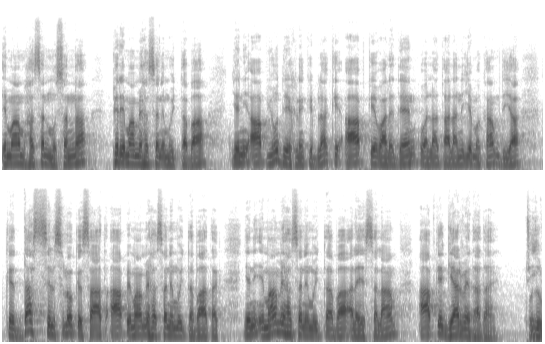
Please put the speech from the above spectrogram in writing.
امام حسن مسنہ پھر امام حسن مجتبہ یعنی آپ یوں دیکھ لیں قبلہ کہ آپ کے والدین کو اللہ تعالیٰ نے یہ مقام دیا کہ دس سلسلوں کے ساتھ آپ امام حسن مجتبہ تک یعنی امام حسن مجتبہ علیہ السلام آپ کے گیارہویں دادا ہیں حضور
